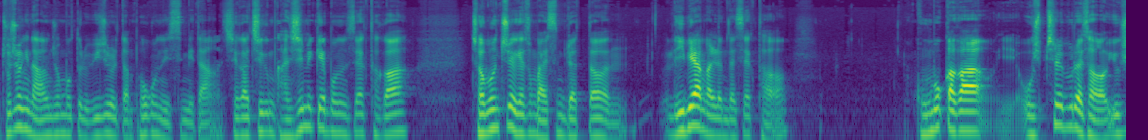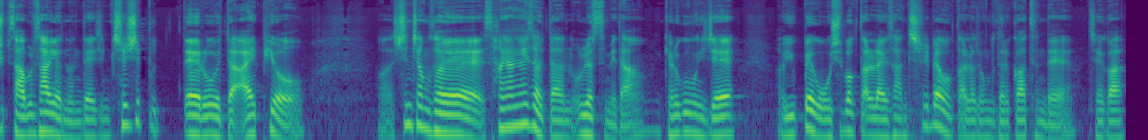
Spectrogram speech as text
조정이 나온 종목들을 위주로 일단 보고는 있습니다. 제가 지금 관심 있게 보는 섹터가 저번 주에 계속 말씀드렸던 리비안 관련된 섹터 공모가가 57불에서 64불 사이였는데 지금 70불대로 일단 IPO 어, 신청서에 상향해서 일단 올렸습니다. 결국은 이제 650억 달러에서 한 700억 달러 정도 될 것 같은데 제가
